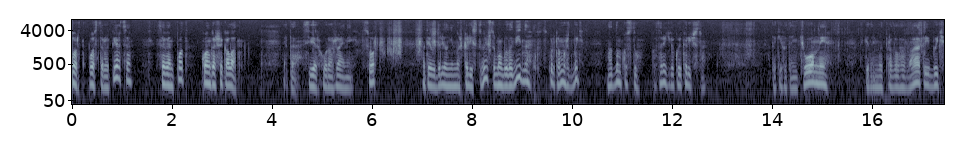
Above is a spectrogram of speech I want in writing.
сорт острого перца Seven Pot Конго Шоколад. Это сверхурожайный сорт. Вот я удалил немножко листвы, чтобы было видно, сколько может быть на одном кусту. Посмотрите, какое количество. Таких вот они темные, такие они будут продолговатые быть,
